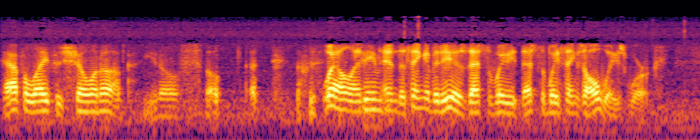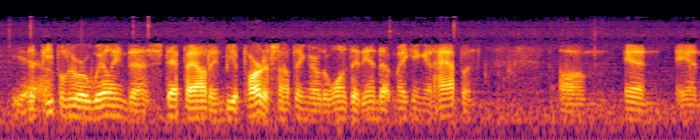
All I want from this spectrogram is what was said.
half of life is showing up. You know, so. Well, and, and the thing of it is, that's the way that's the way things always work. yeah. The people who are willing to step out and be a part of something are the ones that end up making it happen. Um, and and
